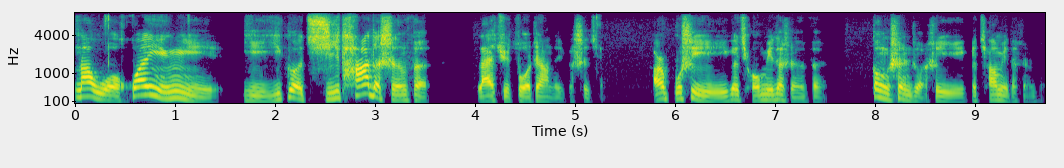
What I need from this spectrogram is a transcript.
那我欢迎你。以一个其他的身份来去做这样的一个事情，而不是以一个球迷的身份，更甚者是以一个枪迷的身份，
